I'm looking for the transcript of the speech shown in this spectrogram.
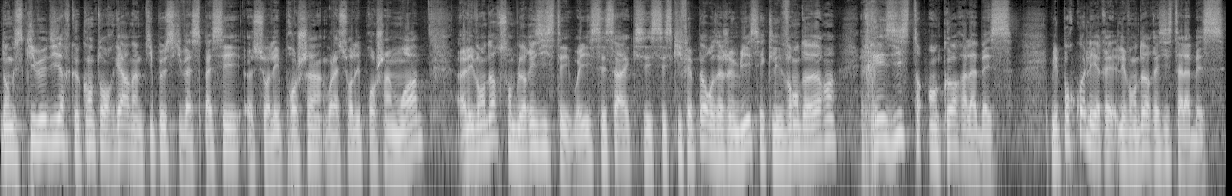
Donc, ce qui veut dire que quand on regarde un petit peu ce qui va se passer euh, sur les prochains, voilà, sur les prochains mois, euh, les vendeurs semblent résister. Vous voyez, c'est ça, c'est ce qui fait peur aux agents immobiliers, c'est que les vendeurs résistent encore à la baisse. Mais pourquoi les, les vendeurs résistent à la baisse?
